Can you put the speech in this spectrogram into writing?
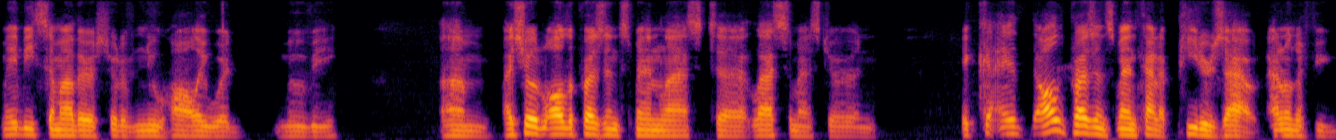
maybe some other sort of new Hollywood movie. Um, I showed All the President's Men last uh, last semester, and it, it All the President's Men kind of peters out. I don't know if you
